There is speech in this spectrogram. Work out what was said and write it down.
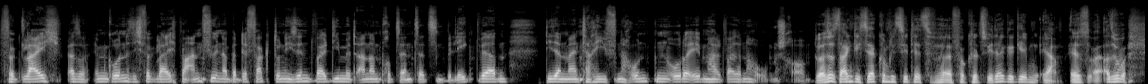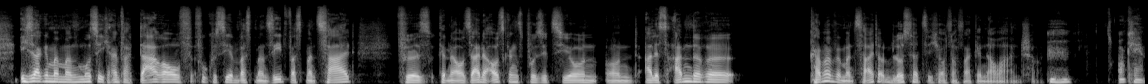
Vergleich, also im Grunde sich vergleichbar anfühlen, aber de facto nicht sind, weil die mit anderen Prozentsätzen belegt werden, die dann meinen Tarif nach unten oder eben halt weiter nach oben schrauben. Du hast es eigentlich sehr kompliziert jetzt äh, verkürzt wiedergegeben. Ja, es, also ich sage immer, man muss sich einfach darauf fokussieren, was man sieht, was man zahlt für genau seine Ausgangsposition und alles andere kann man, wenn man Zeit hat und Lust hat, sich auch nochmal genauer anschauen. Okay.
